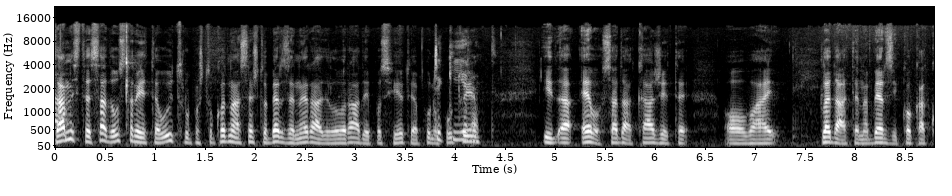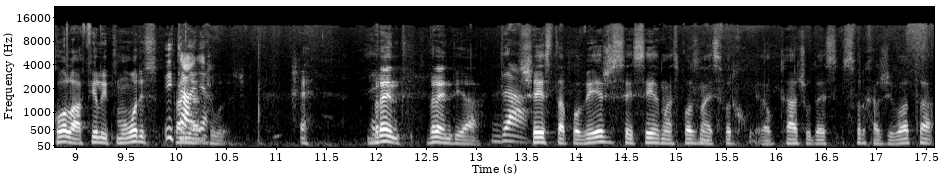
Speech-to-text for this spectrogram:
zamislite sad da ustanete ujutru, pošto kod nas nešto berze ne radi, ali rade po svijetu, ja puno putujem. I da, evo, sada kažete, ovaj, gledate na berzi Coca-Cola, Filip Morris, I Tanja. E, brand, brand ja. Da. Šesta poveži se i sedma spoznaje svrhu. Jel, kažu da je svrha života,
